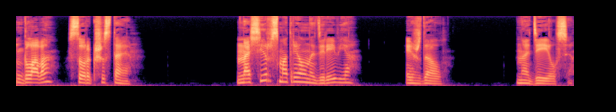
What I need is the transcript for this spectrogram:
Глава 46. Насир смотрел на деревья и ждал. Надеялся,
